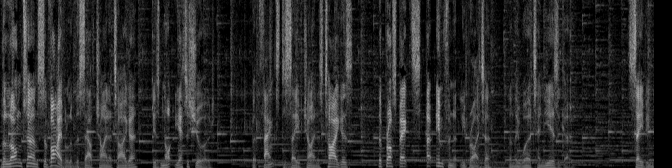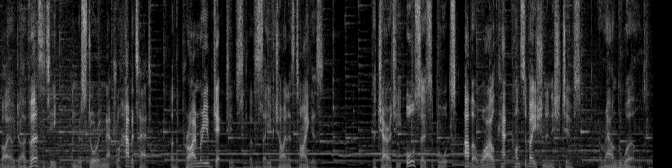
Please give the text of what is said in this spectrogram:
The long term survival of the South China tiger is not yet assured, but thanks to Save China's tigers, the prospects are infinitely brighter than they were 10 years ago. Saving biodiversity and restoring natural habitat are the primary objectives of Save China's Tigers. The charity also supports other wildcat conservation initiatives around the world.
